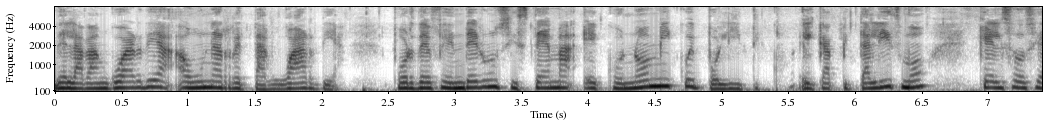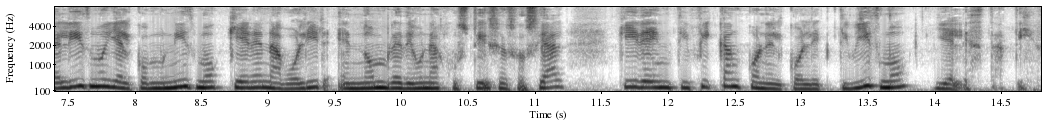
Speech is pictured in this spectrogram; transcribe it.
de la vanguardia a una retaguardia por defender un sistema económico y político, el capitalismo que el socialismo y el comunismo quieren abolir en nombre de una justicia social que identifican con el colectivismo y el estatismo.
